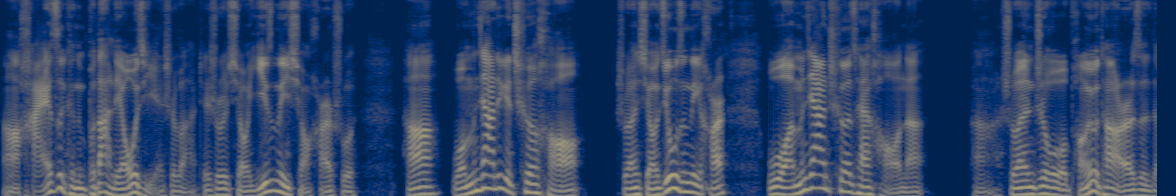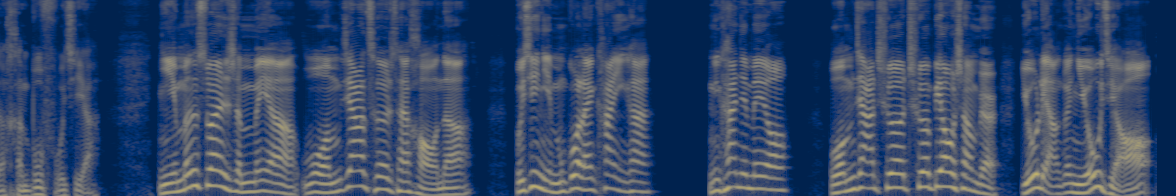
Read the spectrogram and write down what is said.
啊，孩子可能不大了解是吧？这时候小姨子那小孩说：“啊，我们家这个车好。”说完，小舅子那孩我们家车才好呢。”啊，说完之后，我朋友他儿子的很不服气啊：“你们算什么呀？我们家车才好呢！不信你们过来看一看，你看见没有？”我们家车车标上边有两个牛角，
